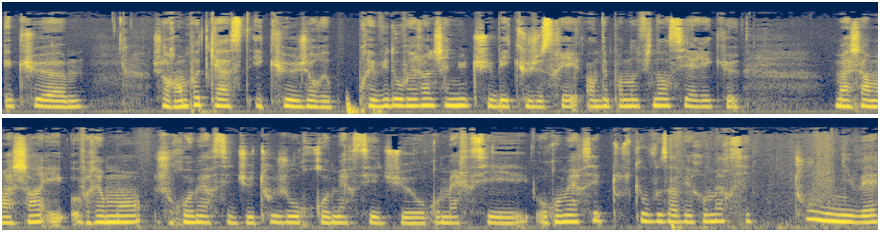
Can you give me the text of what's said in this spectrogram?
Et que euh, j'aurais un podcast. Et que j'aurais prévu d'ouvrir une chaîne YouTube. Et que je serais indépendante financière. Et que machin, machin. Et vraiment, je remercie Dieu. Toujours remercier Dieu. Remercier, remercier tout ce que vous avez. Remercier tout l'univers.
